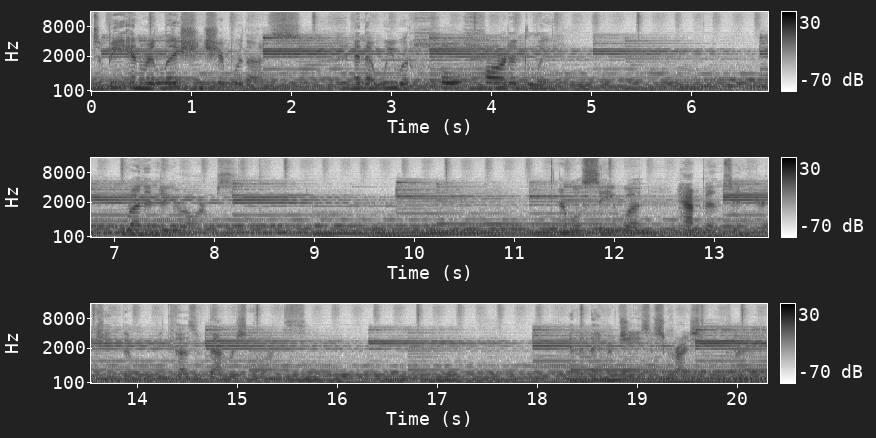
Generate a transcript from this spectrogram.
to be in relationship with us and that we would wholeheartedly run into your arms. And we'll see what happens in your kingdom because of that response. In the name of Jesus Christ we pray.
